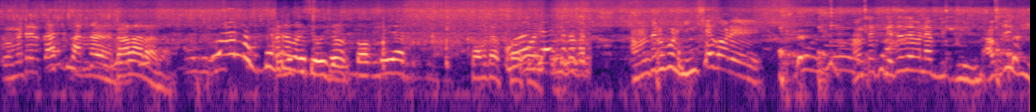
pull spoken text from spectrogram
টমেটোর কাজ কালার আমাদের উপর হিংসা করে। আমাদের খেতে দেবে না ভাবছে কি?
